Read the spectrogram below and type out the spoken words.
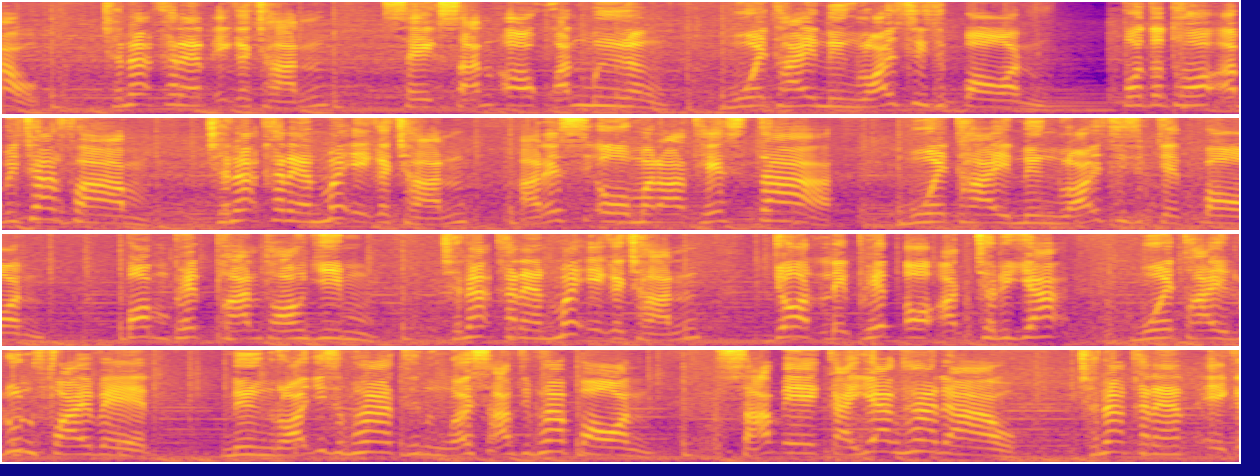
49 ชนะคะแนนเอกฉันเสกสรรออกขวัญเมือง มวยไทย 140 ปอนด์ ปตทอภิชาติฟาร์ม ชนะคะแนนไม่เอกฉันอาร์เรซิโอมาราเทสตามวยไทย 147 ปอนด์ ป้อมเพชรพานทองยิม ชนะคะแนนไม่เอกฉัน ยอดเหล็กเพชรออัจฉริยะ มวยไทยรุ่นไฟเวท 125-135 ปอนด์ 3A ไก่ย่าง 5 ดาว ชนะคะแนนเอก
